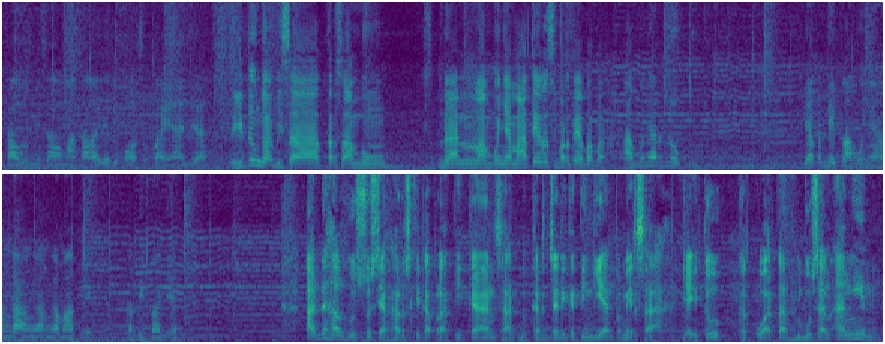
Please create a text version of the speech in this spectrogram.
Kalau misal masalah ya di power supply aja. Itu nggak bisa tersambung dan lampunya mati atau seperti apa Pak? Lampunya redup. Dia kedip lampunya, nggak nggak nggak mati, kedip aja. Ada hal khusus yang harus kita perhatikan saat bekerja di ketinggian pemirsa, yaitu kekuatan hembusan angin.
